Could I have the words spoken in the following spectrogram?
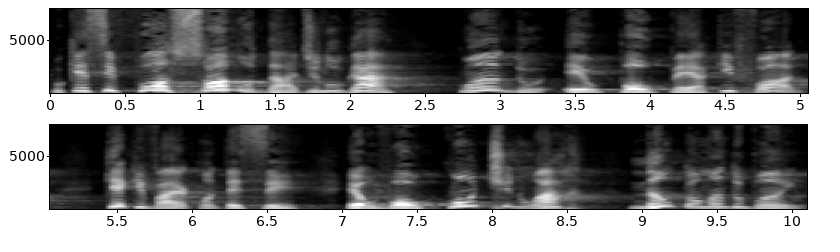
Porque se for só mudar de lugar, quando eu pôr o pé aqui fora, o que, que vai acontecer? Eu vou continuar não tomando banho,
